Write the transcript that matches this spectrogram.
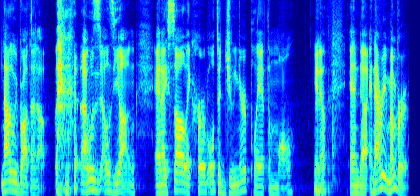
now that we brought that up, I was I was young and I saw like Herb Ohta Jr. play at the mall, you know? And uh, and I remember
